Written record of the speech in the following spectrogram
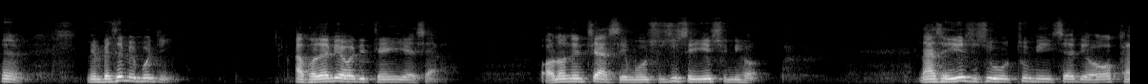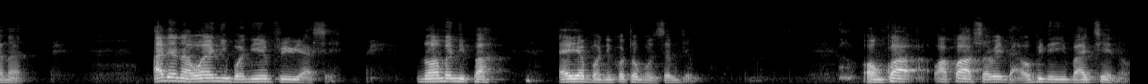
mbɛsɛ mi bɔ di. Akwadaa bi a wɔde ten years a ɔno ne ti ase mu osusu sɛ yesu ni hɔ. Na sɛ yesu so wɔ tumi sɛ deɛ ɔka na adeɛ na wɔanyi bɔnne mfiri wiase? Na ɔma nipa ɛyɛ bɔnne kɔtɔ bɔ nsɛm gyam ɔnkɔ a wakɔ asɔre da obi na invite no.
